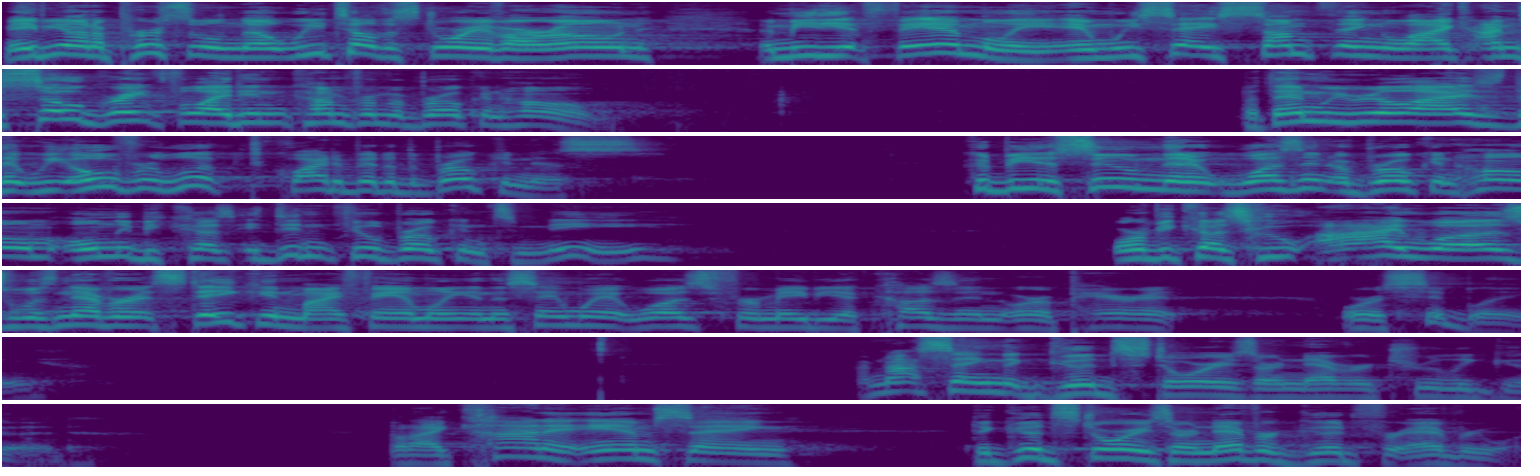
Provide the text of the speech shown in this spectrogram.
Maybe on a personal note, we tell the story of our own immediate family and we say something like, I'm so grateful I didn't come from a broken home. But then we realize that we overlooked quite a bit of the brokenness. Could be assumed that it wasn't a broken home only because it didn't feel broken to me or because who I was was never at stake in my family in the same way it was for maybe a cousin or a parent or a sibling. I'm not saying that good stories are never truly good, but I kind of am saying the good stories are never good for everyone.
